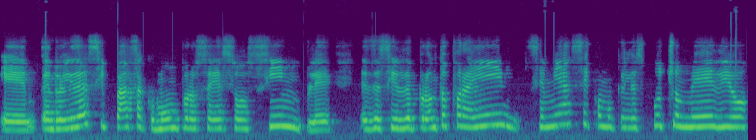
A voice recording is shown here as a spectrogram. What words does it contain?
eh, en realidad sí pasa como un proceso simple, es decir, de pronto por ahí se me hace como que le escucho medio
